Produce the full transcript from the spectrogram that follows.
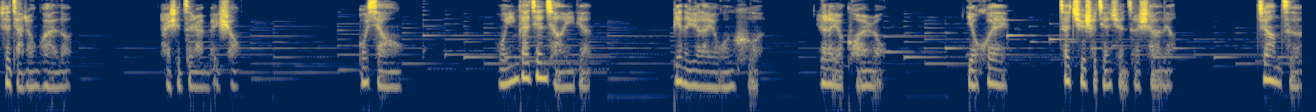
是假装快乐，还是自然悲伤。我想，我应该坚强一点，变得越来越温和，越来越宽容。也会在取舍间选择善良，这样子，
